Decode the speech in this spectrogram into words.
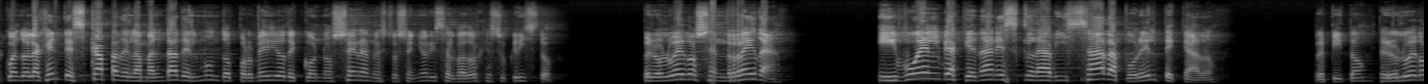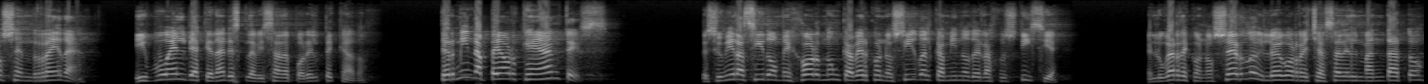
cuando la gente escapa de la maldad del mundo por medio de conocer a nuestro Señor y Salvador Jesucristo, pero luego se enreda y vuelve a quedar esclavizada por el pecado, repito, pero luego se enreda y vuelve a quedar esclavizada por el pecado, termina peor que antes. Pues si hubiera sido mejor nunca haber conocido el camino de la justicia, en lugar de conocerlo y luego rechazar el mandato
